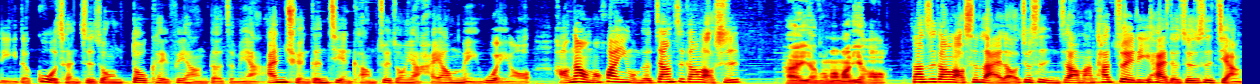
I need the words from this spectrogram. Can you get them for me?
理的过程之中，都可以非常的怎么样安全跟健康？最重要还要美味哦。好，那我们欢迎我们的张志刚老师。嗨，阳光妈妈你好。张志刚老师来了，就是你知道吗？他最厉害的就是讲。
